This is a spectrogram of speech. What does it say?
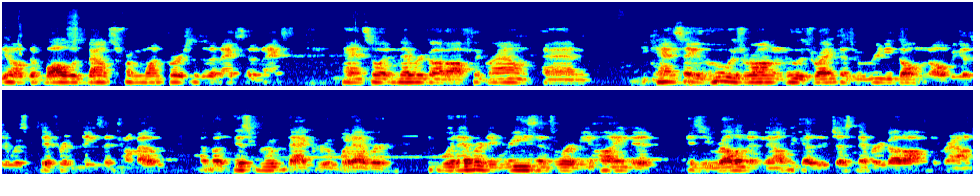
you know the ball was bounced from one person to the next to the next, and so it never got off the ground. And you can't say who is wrong and who is right because we really don't know because there was different things that come out about this group, that group, whatever. Whatever the reasons were behind it is irrelevant now because it just never got off the ground,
